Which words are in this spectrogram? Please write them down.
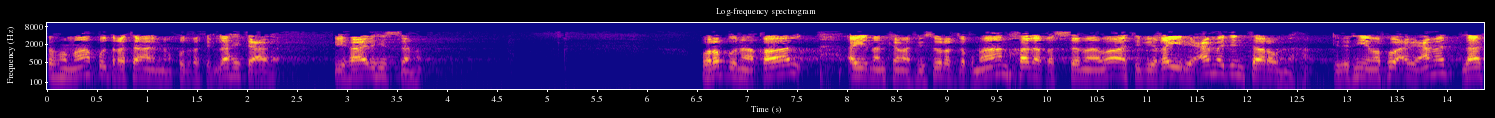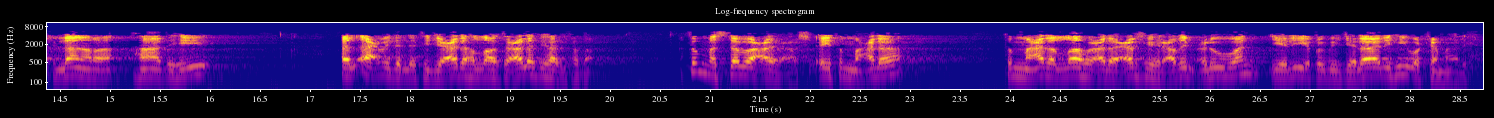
فهما قدرتان من قدرة الله تعالى. في هذه السماء وربنا قال أيضا كما في سورة لقمان خلق السماوات بغير عمد ترونها. إذا هي مرفوعة بعمد لكن لا نرى هذه الأعمدة التي جعلها الله تعالى في هذا الفضاء. ثم استوى على العرش أي ثم على ثم على الله على عرشه العظيم علوا يليق بجلاله وكماله.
